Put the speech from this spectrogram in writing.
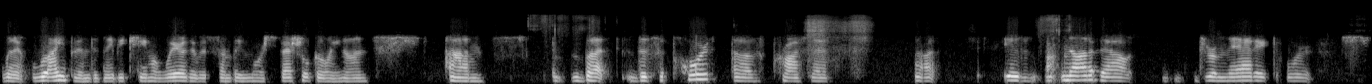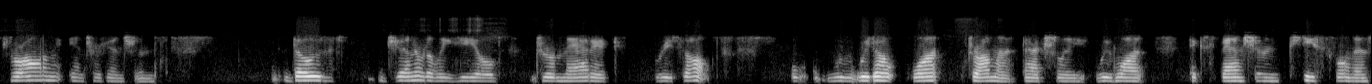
when it ripened and they became aware there was something more special going on. Um, but the support of process uh, is not about dramatic or strong interventions. Those generally yield dramatic results. We don't want drama, actually. We want expansion, peacefulness,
